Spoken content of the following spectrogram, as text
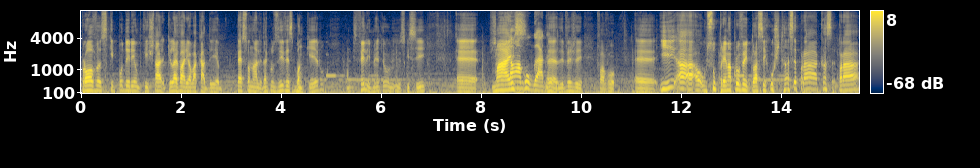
provas que poderiam, que, estar, que levariam à cadeia personalidade, inclusive esse banqueiro. Infelizmente eu eu esqueci. É, mas. Dá uma gulgada. É, veja, por favor. É, e a- a- o Supremo aproveitou a circunstância para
